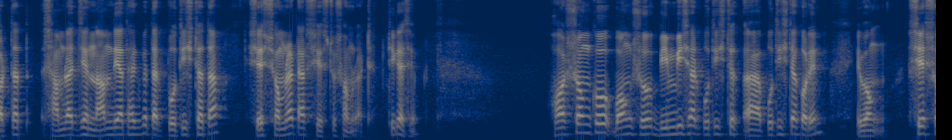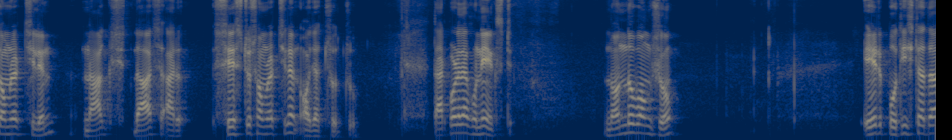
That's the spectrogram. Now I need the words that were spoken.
অর্থাৎ সাম্রাজ্যের নাম দেয়া থাকবে তার প্রতিষ্ঠাতা শেষ সম্রাট আর শ্রেষ্ঠ সম্রাট, ঠিক আছে? হর্ষঙ্ক বংশ বিম্বিসার প্রতিষ্ঠা প্রতিষ্ঠা করেন এবং শেষ সম্রাট ছিলেন নাগ দাস আর শ্রেষ্ঠ সম্রাট ছিলেন অজাতশত্রু তারপরে দেখো নেক্সট নন্দবংশ এর প্রতিষ্ঠাতা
